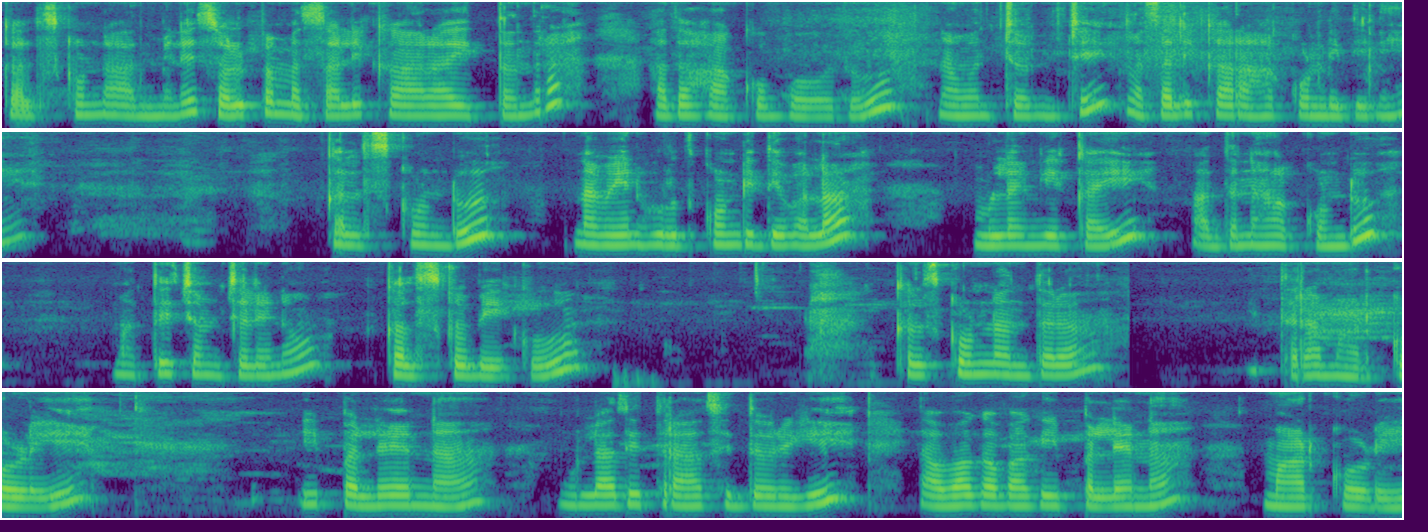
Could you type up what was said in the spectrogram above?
ಕಲಿಸ್ಕೊಂಡು ಆದಮೇಲೆ ಸ್ವಲ್ಪ ಮಸಾಲೆ ಖಾರ ಇತ್ತಂದ್ರೆ ಅದು ಹಾಕೋಬೋದು. ನಾವೊಂದು ಚಮಚಿ ಮಸಾಲೆ ಖಾರ ಹಾಕ್ಕೊಂಡಿದ್ದೀನಿ. ಕಲಿಸ್ಕೊಂಡು ನಾವೇನು ಹುರಿದ್ಕೊಂಡಿದ್ದೀವಲ್ಲ ಮುಲ್ಲಂಗಿ ಕಾಯಿ ಅದನ್ನು ಹಾಕ್ಕೊಂಡು ಮತ್ತೆ ಚಮಚಲ್ಲಿ ನಾವು ಕಲಿಸ್ಕೋಬೇಕು. ಕಲಿಸ್ಕೊಂಡ ನಂತರ ಈ ಥರ ಮಾಡ್ಕೊಳ್ಳಿ. ಈ ಪಲ್ಯನ ಮುಲಾದಿ ತ್ರಾಸಿದ್ದವರಿಗೆ ಯಾವಾಗವಾಗ ಈ ಪಲ್ಯನ ಮಾಡಿಕೊಡಿ.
